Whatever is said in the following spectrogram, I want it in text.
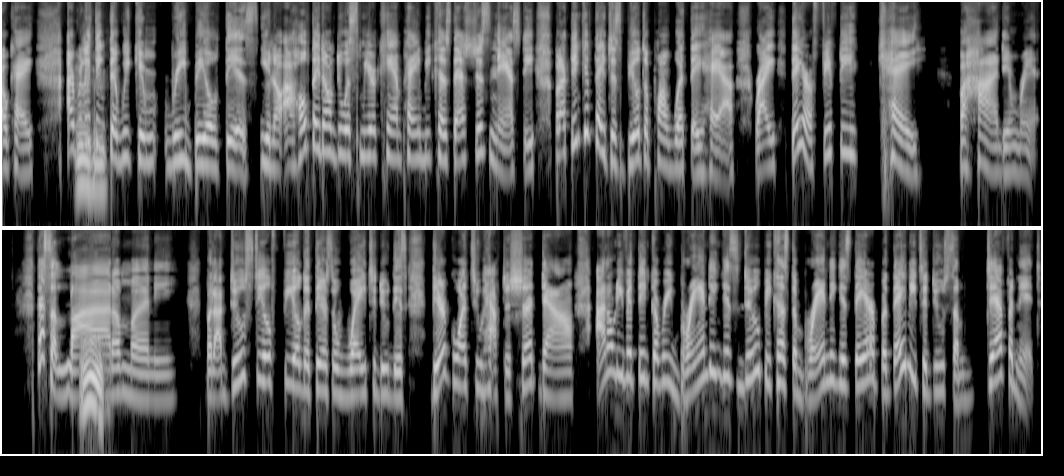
Okay. I really Mhm. think that we can rebuild this. You know, I hope they don't do a smear campaign because that's just nasty. But I think if they just build upon what they have, right? They are 50K behind in rent. That's a lot of money. But I do still feel that there's a way to do this. They're going to have to shut down. I don't even think a rebranding is due because the branding is there, but they need to do some definite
